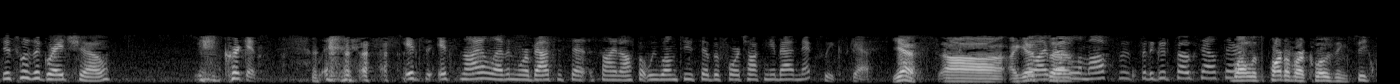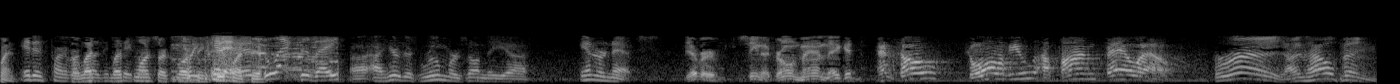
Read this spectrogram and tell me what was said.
This was a great show. Crickets. it's it's 9/11. We're about to set, sign off, but we won't do so before talking about next week's guest. yes, uh, I guess. Shall I uh, rattle them off for, for the good folks out there? well, it's part of our closing sequence. it is part of So our let's closing let's sequence. launch our closing Hit it. sequence here. activate. Uh, I hear there's rumors on the uh, internets. You ever seen a grown man naked? And so, to all of you, a fond farewell. Hooray! I'm helping.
